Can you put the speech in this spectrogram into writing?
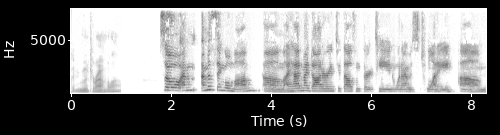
Have you moved around a lot? So I'm I'm a single mom. Um, mm. I had mm. my daughter in 2013 when I was 20. Um, mm.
